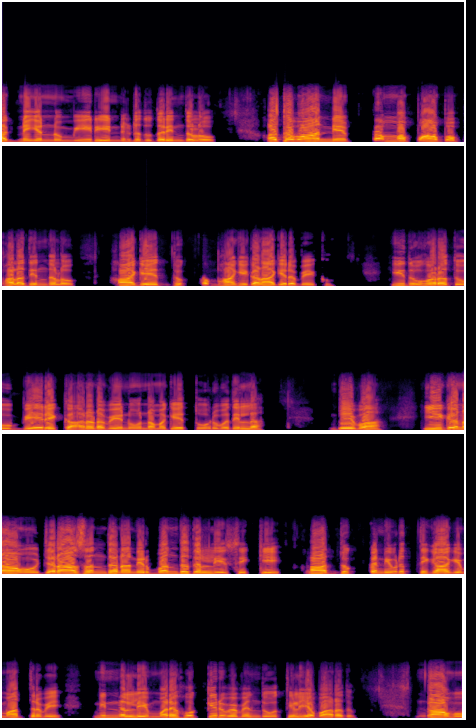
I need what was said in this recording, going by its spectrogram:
ಆಜ್ಞೆಯನ್ನು ಮೀರಿ ನಡೆದುದರಿಂದಲೋ ಅಥವಾ ತಮ್ಮ ಪಾಪ ಫಲದಿಂದಲೋ ಹಾಗೆ ದುಃಖ ಭಾಗಿಗಳಾಗಿರಬೇಕು. ಇದು ಹೊರತು ಬೇರೆ ಕಾರಣವೇನು ನಮಗೆ ತೋರುವುದಿಲ್ಲ. ದೇವ, ಈಗ ನಾವು ಜರಾಸಂಧನ ನಿರ್ಬಂಧದಲ್ಲಿ ಸಿಕ್ಕಿ ಆ ದುಃಖ ನಿವೃತ್ತಿಗಾಗಿ ಮಾತ್ರವೇ ನಿನ್ನಲ್ಲಿ ಮರೆ ಹೊಕ್ಕಿರುವೆವೆಂದು ತಿಳಿಯಬಾರದು. ನಾವು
